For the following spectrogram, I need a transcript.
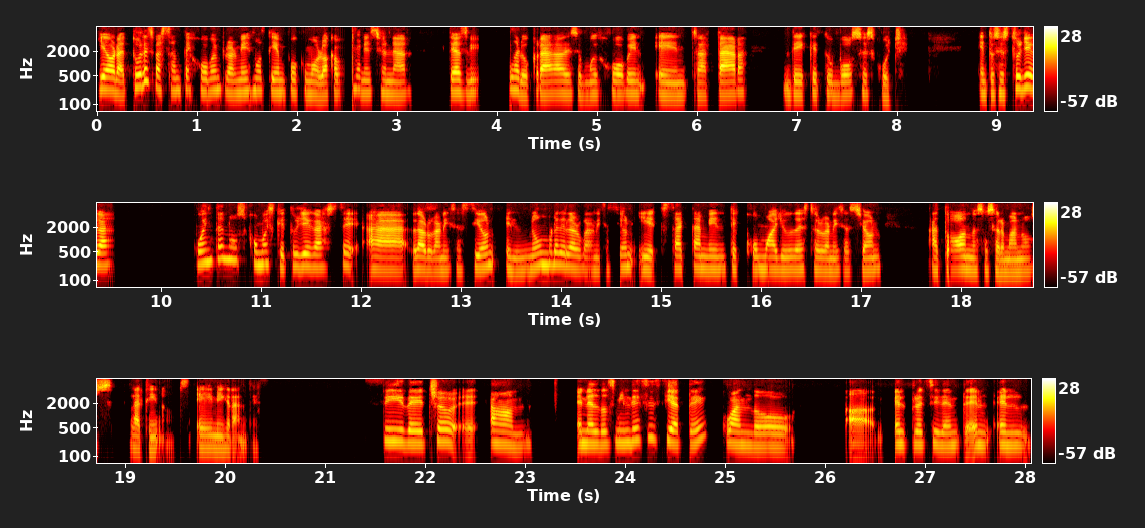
Y ahora, tú eres bastante joven, pero al mismo tiempo, como lo acabo de mencionar, te has involucrada desde muy joven en tratar de que tu voz se escuche. Entonces, tú llegas, cuéntanos cómo es que tú llegaste a la organización, el nombre de la organización y exactamente cómo ayuda esta organización a todos nuestros hermanos latinos e inmigrantes. Sí, de hecho, eh, en el 2017, cuando ah, el presidente, el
